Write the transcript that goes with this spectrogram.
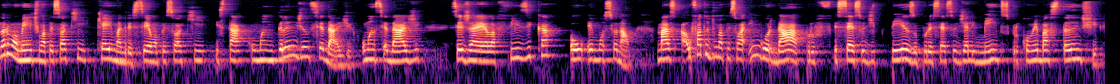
Normalmente, uma pessoa que quer emagrecer é uma pessoa que está com uma grande ansiedade, uma ansiedade, seja ela física ou emocional. Mas o fato de uma pessoa engordar por excesso de peso, por excesso de alimentos, por comer bastante,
